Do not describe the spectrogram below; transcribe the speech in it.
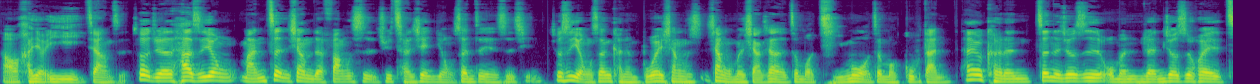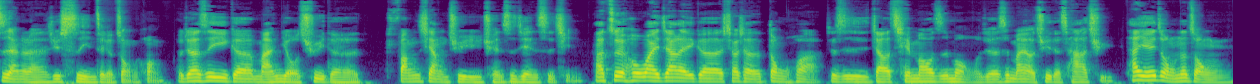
然后很有意义这样子。所以我觉得他是用蛮正向的方式去呈现永生这件事情，就是永生可能不会像像我们想象的这么寂寞，这么孤单，它有可能真的就是我们人就是会自然而然的去适应这个状况。我觉得是一个蛮有趣的。方向去诠释这件事情，那最后外加了一个小小的动画，就是叫《千猫之梦》，我觉得是蛮有趣的插曲。它有一种那种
